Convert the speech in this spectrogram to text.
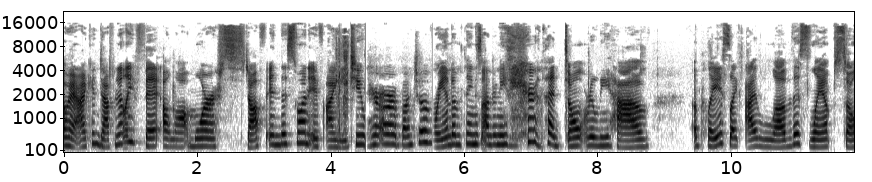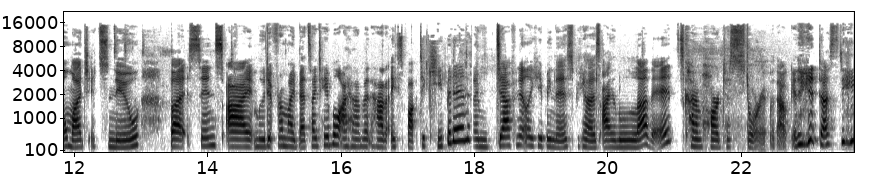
Okay, I can definitely fit a lot more stuff in this one if I need to. There are a bunch of random things underneath here that don't really have a place. Like, I love this lamp so much. It's new, but since I moved it from my bedside table, I haven't had a spot to keep it in. I'm definitely keeping this because I love it. It's kind of hard to store it without getting it dusty.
